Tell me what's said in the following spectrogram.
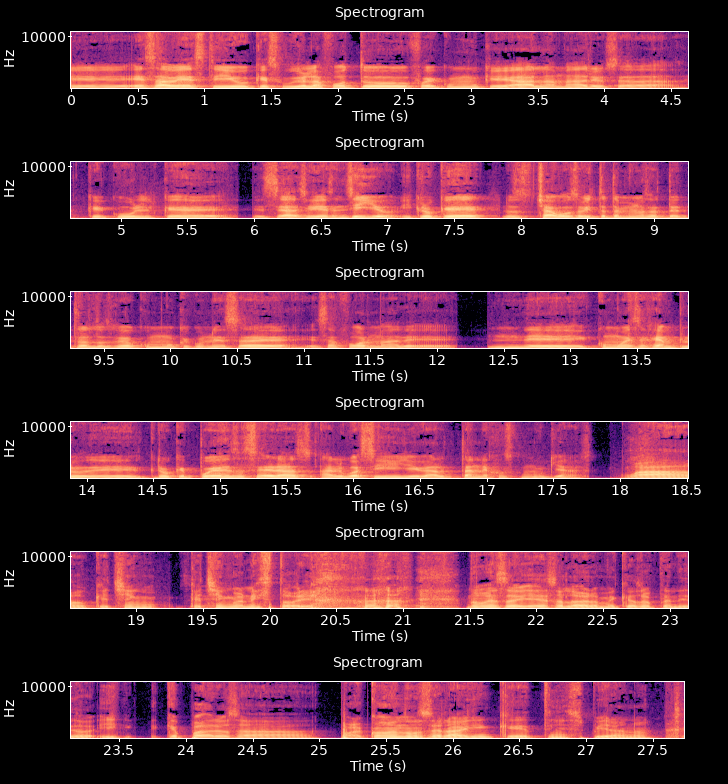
eh, esa vez, te digo, que subió la foto, fue como que, a la madre, o sea, qué cool que sea así de sencillo. Y creo que los chavos ahorita también los atletas los veo como que con esa, esa forma de, de, como ese ejemplo de, creo que puedes hacer algo así y llegar tan lejos como quieras. Wow, qué ching, qué chingona historia. no me sabía eso, la verdad me quedé sorprendido. Y qué padre, o sea, poder conocer a alguien que te inspira, ¿no? Sí.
